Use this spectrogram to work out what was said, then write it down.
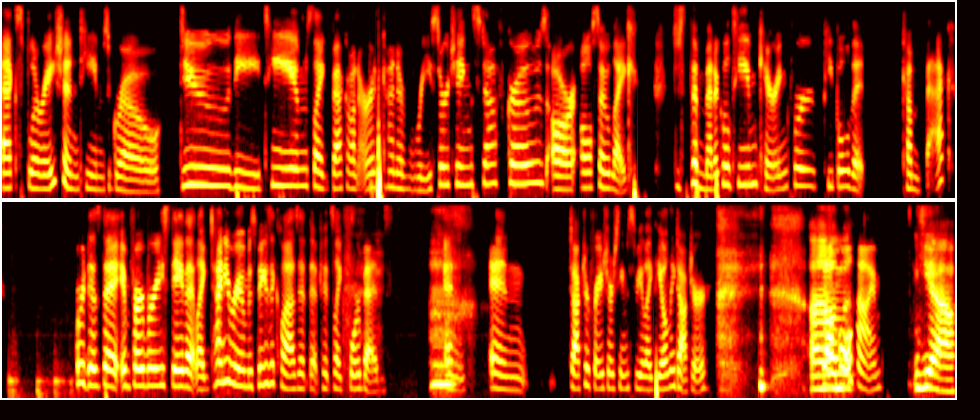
exploration teams grow, do the teams like back on Earth kind of researching stuff grows or also like just the medical team caring for people that come back? Or does the infirmary stay that like tiny room as big as a closet that fits like four beds and and Dr. Fraiser seems to be like the only doctor the um, whole time. Yeah,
